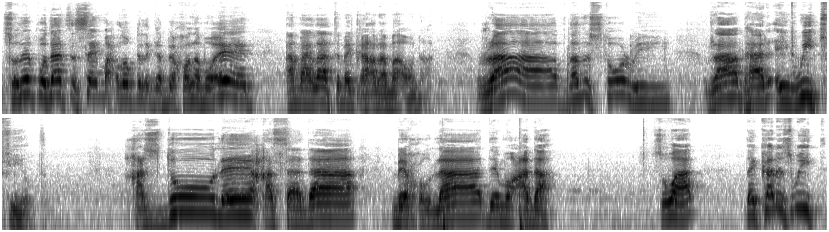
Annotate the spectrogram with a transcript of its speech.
So therefore, that's the same moed. Am I allowed to make a harama or not? Rav, another story. Rav had a wheat field. Hasdu le hasada bechula de mu'ada. So what? They cut his wheat.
